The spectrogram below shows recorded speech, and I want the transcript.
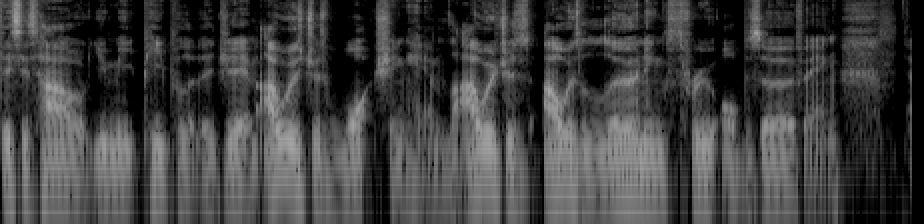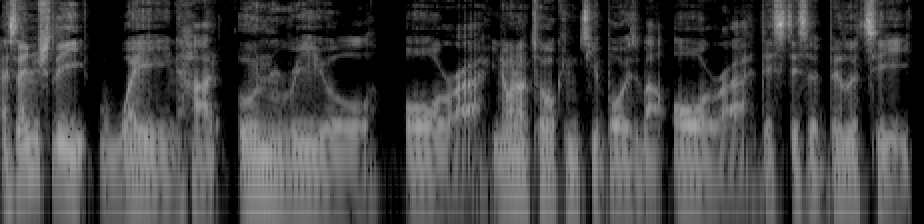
this is how you meet people at the gym. I was just watching him. Like I was just I was learning through observing essentially Wayne had unreal aura. You know when I'm talking to you boys about aura, this this ability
